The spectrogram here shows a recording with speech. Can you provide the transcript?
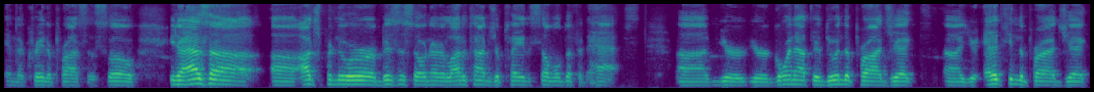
in the creative process. So you know, as a, a entrepreneur or business owner, a lot of times you're playing several different hats. Uh, you're you're going out there doing the project. Uh, you're editing the project.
